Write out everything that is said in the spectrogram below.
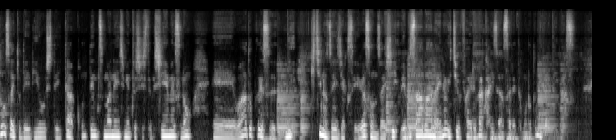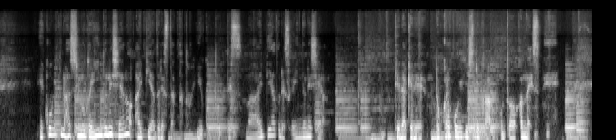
同サイトで利用していたコンテンツマネジメントシステム CMS の、えー、ワードプレスに基地の脆弱性が存在し、Web サーバー内の一部ファイルが改ざんされたものとみられています。攻撃の発信元はインドネシアの IP アドレスだったということです。まあ、IP アドレスがインドネシアってだけで、どこから攻撃してるか本当はわかんないですね。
